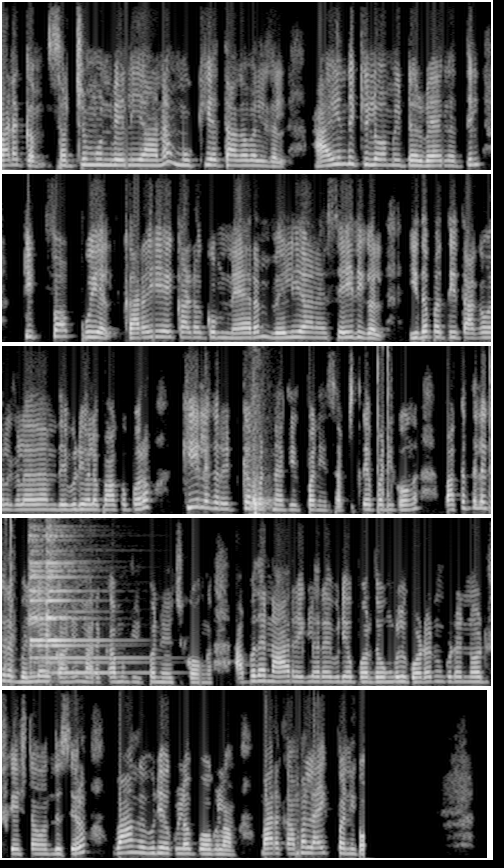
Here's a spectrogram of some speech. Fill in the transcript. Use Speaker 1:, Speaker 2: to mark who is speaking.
Speaker 1: வணக்கம். சற்று முன் வெளியான முக்கிய தகவல்கள். ஐந்து கிலோமீட்டர் வேகத்தில் டிட்வா புயல் கரையை கடக்கும் நேரம் வெளியான செய்திகள். இத பத்தி தகவல்களை தான் இந்த வீடியோல பார்க்க போறோம். கீழே இருக்கிற ரெட் பட்டனை கிளிக் பண்ணி சப்ஸ்கிரைப் பண்ணிக்கோங்க. பக்கத்துல இருக்கிற பெல் ஐக்கானையும் மறக்காம கிளிக் பண்ணி வச்சுக்கோங்க. அப்பதான் நான் ரெகுலரா வீடியோ போறது உங்களுக்கு உடனுக்குடன் நோட்டிபிகேஷன் வந்து சேரும். வாங்க வீடியோக்குள்ள போகலாம். மறக்காம லைக் பண்ணிக்கோங்க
